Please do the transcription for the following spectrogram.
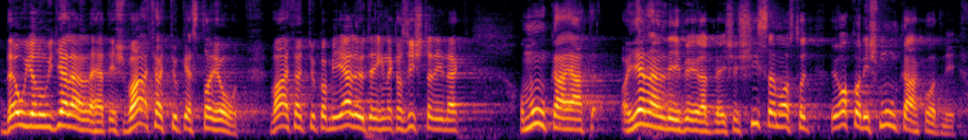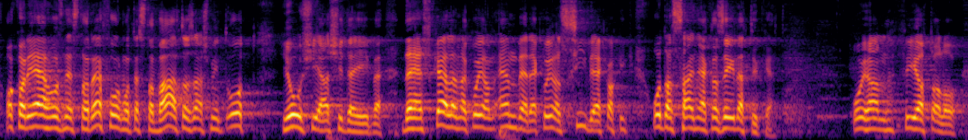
de ugyanúgy jelen lehet, és válthatjuk ezt a jót, válthatjuk a mi elődeinknek, az Istenének a munkáját a jelenlévő életbe is, és hiszem azt, hogy ő akar is munkálkodni, akarja elhozni ezt a reformot, ezt a változást, mint ott Jósiás idejébe. De ehhez kellenek olyan emberek, olyan szívek, akik odaszállják az életüket. Olyan fiatalok.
